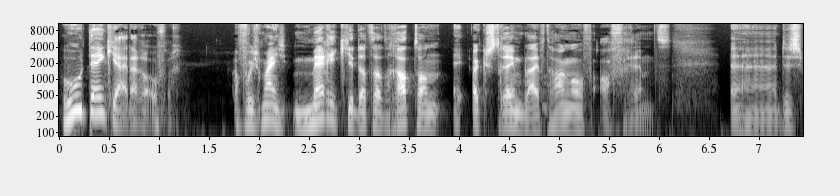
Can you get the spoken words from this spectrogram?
hoe denk jij daarover? Volgens mij merk je dat dat rad dan extreem blijft hangen of afremt. Eh, dus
